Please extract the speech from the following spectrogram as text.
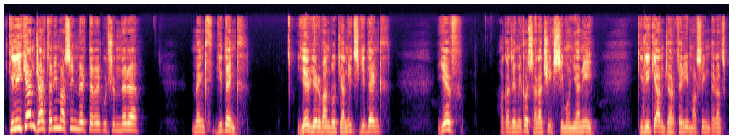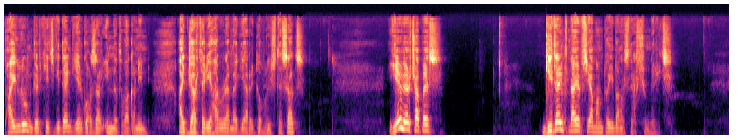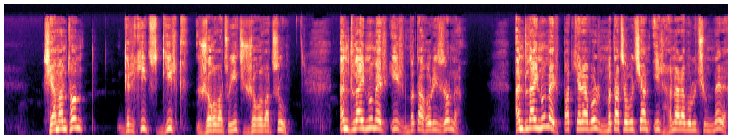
Կիլիկյան ջարդերի մասին մեր տեղեկությունները մենք գիտենք եւ Երևանդոտյանից գիտենք եւ ակադեմիկոս Հրաչիկ Սիմոնյանի Կիլիկյան ջարդերի մասին գրած Փայլուն գրքից գիտենք 2009 թվականին այդ ջարդերի 101-ի առիթով լույս տեսած եւ վերջապես գիտենք նաեւ Սիամանտոյի բանաստեղծություններից Սիամանթոն գրքից գիրք ժողովածուից ժողովածու ընդլայնում էր իր մտահորիզոնը ընդլայնում էր պատկերավոր մտածողության իր հնարավորությունները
